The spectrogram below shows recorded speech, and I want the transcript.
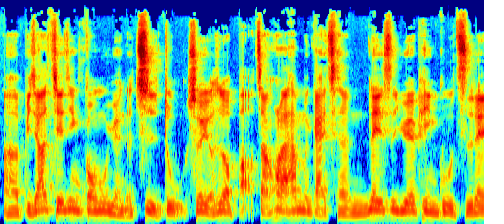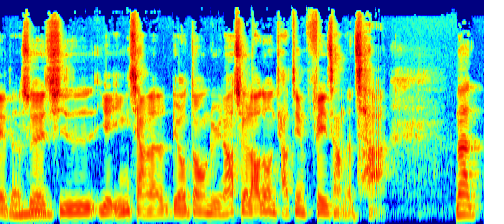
呃比较接近公务员的制度，所以有时候有保障。后来他们改成类似约聘雇之类的，所以其实也影响了流动率，然后所以劳动条件非常的差。那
